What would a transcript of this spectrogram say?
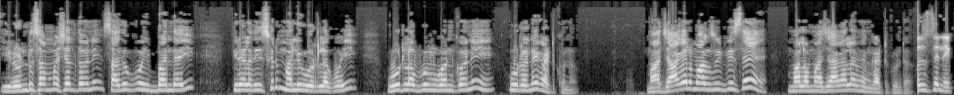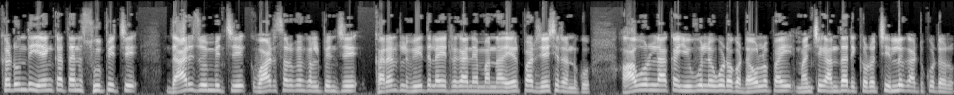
ఈ రెండు సమస్యలతోని చదువుకు ఇబ్బంది అయ్యి పిల్లలు తీసుకుని మళ్ళీ ఊర్లోకి పోయి ఊర్లో భూమి కొనుక్కొని ఊర్లోనే కట్టుకున్నాం. మా జాగాలు మాకు చూపిస్తే మళ్ళీ మా జాగాలో మేము కట్టుకుంటాం. చూస్తే ఎక్కడుంది ఏం కథ అని చూపించి దారి చూపించి వాటి సౌకర్యం కల్పించి కరెంట్లు వీధి లైట్లు కానీ ఏమన్నా ఏర్పాటు చేశారు అనుకో ఆ ఊర్లాక ఈ ఊళ్ళో కూడా ఒక డెవలప్ అయ్యి మంచిగా అందరు ఇక్కడ వచ్చి ఇల్లు కట్టుకుంటారు.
